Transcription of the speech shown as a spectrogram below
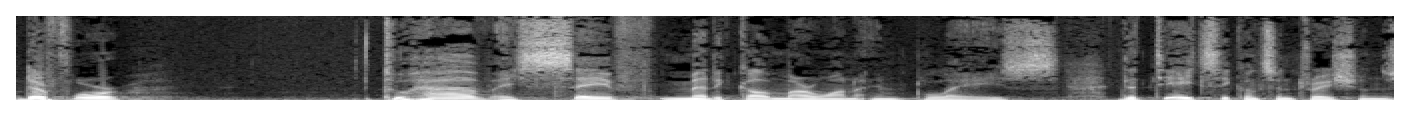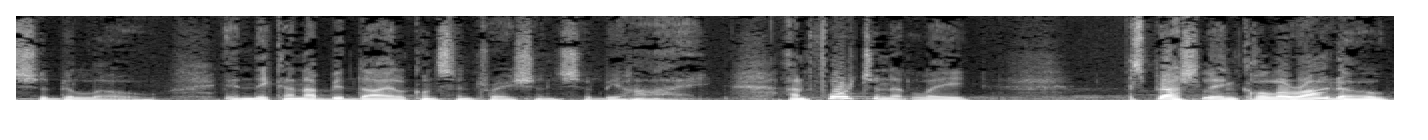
Therefore, to have a safe medical marijuana in place, the THC concentration should be low and the cannabidiol concentration should be high. Unfortunately, especially in Colorado,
